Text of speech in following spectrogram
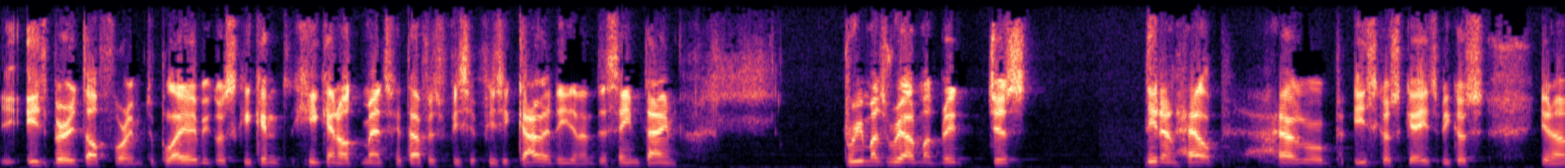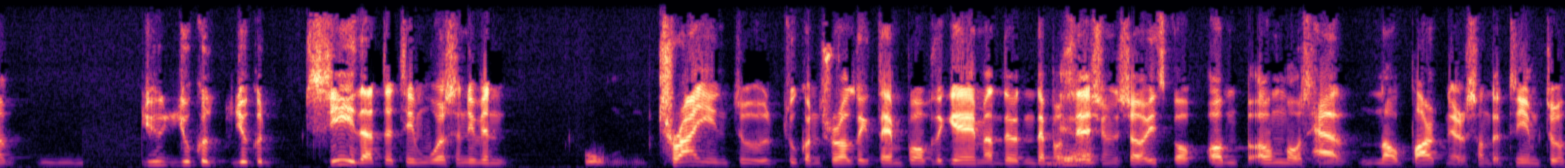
it's very tough for him to play because he can he cannot match Getafe's phys- physicality, and at the same time, pretty much Real Madrid just didn't help help Isco's case because you know you you could you could see that the team wasn't even trying to, to control the tempo of the game and the, the possession. So Isco al- almost had no partners on the team to,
